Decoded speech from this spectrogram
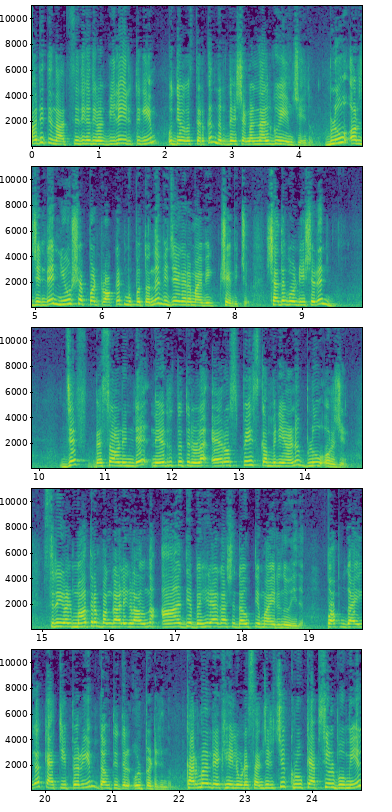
ആദിത്യനാഥ് സ്ഥിതിഗതികൾ വിലയിരുത്തുകയും ഉദ്യോഗസ്ഥർക്ക് നിർദ്ദേശങ്ങൾ നൽകുകയും ചെയ്തു. ബ്ലൂ ഒറിജിന്റെ ന്യൂ ഷെപ്പർഡ് റോക്കറ്റ് മുപ്പത്തൊന്ന് വിജയകരമായി വിക്ഷേപിച്ചു. ശതകോടീശ്വരൻ ജെഫ് ബെസോണിന്റെ നേതൃത്വത്തിലുള്ള എയറോസ്പേസ് കമ്പനിയാണ് ബ്ലൂ ഒറിജിൻ. സ്ത്രീകൾ മാത്രം പങ്കാളികളാവുന്ന ആദ്യ ബഹിരാകാശ ദൗത്യമായിരുന്നു ഇത്. പോപ്പ് ഗായിക കാറ്റി പെറിയും ദൗത്യത്തിൽ ഉൾപ്പെട്ടിരുന്നു. കർമാൻ രേഖയിലൂടെ സഞ്ചരിച്ച് ക്രൂ കാപ്സ്യൂൾ ഭൂമിയിൽ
